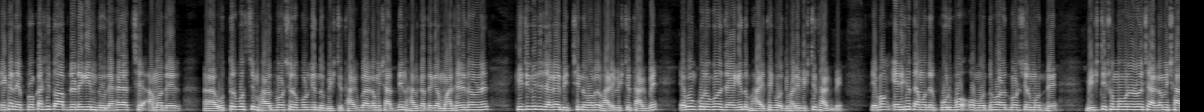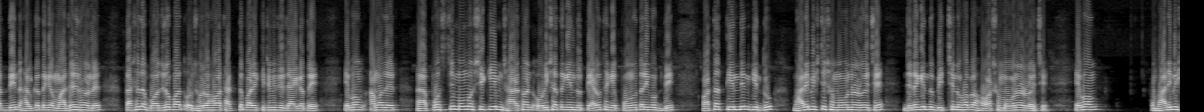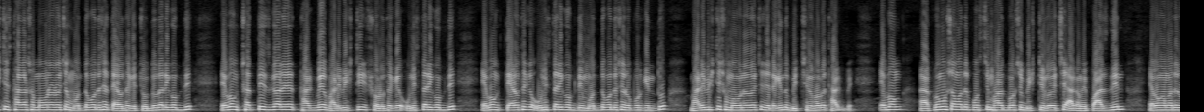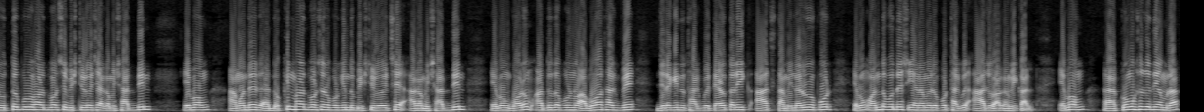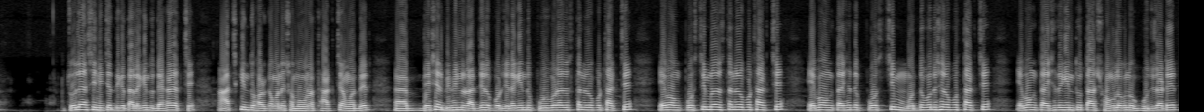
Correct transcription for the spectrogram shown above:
এখানে প্রকাশিত আপডেটে কিন্তু দেখা যাচ্ছে আমাদের উত্তর পশ্চিম ভারতবর্ষের ওপর কিন্তু বৃষ্টি থাকবে। আগামী সাত দিন হালকা থেকে মাঝারি ধরনের কিছু কিছু জায়গায় বিচ্ছিন্নভাবে ভারী বৃষ্টি থাকবে এবং কোনো কোনো জায়গায় কিন্তু ভারী থেকে অতি ভারী বৃষ্টি থাকবে। এবং এর সাথে আমাদের পূর্ব ও মধ্য ভারতবর্ষের মধ্যে বৃষ্টির সম্ভাবনা রয়েছে আগামী সাত দিন হালকা থেকে মাঝারি ধরনের। তার সাথে বজ্রপাত ও ঝোড়ো হাওয়া থাকতে পারে কিছু কিছু জায়গাতে। এবং আমাদের পশ্চিমবঙ্গ, সিকিম, ঝাড়খণ্ড, ওড়িশাতে কিন্তু তেরো থেকে পনেরো তারিখ অবধি অর্থাৎ তিন দিন কিন্তু ভারী বৃষ্টির সম্ভাবনা রয়েছে, যেটা কিন্তু বিচ্ছিন্নভাবে হওয়ার সম্ভাবনা রয়েছে। এবং ভারী বৃষ্টি থাকার সম্ভাবনা রয়েছে মধ্যপ্রদেশে তেরো থেকে চোদ্দ তারিখ অবধি এবং ছত্তিশগড়ে থাকবে ভারী বৃষ্টি ষোলো থেকে উনিশ তারিখ অবধি এবং তেরো থেকে উনিশ তারিখ অবধি মধ্যপ্রদেশের ওপর কিন্তু ভারী বৃষ্টির সম্ভাবনা রয়েছে, যেটা কিন্তু বিচ্ছিন্নভাবে থাকবে। এবং ক্রমশ আমাদের পশ্চিম ভারতবর্ষে বৃষ্টি রয়েছে আগামী পাঁচ দিন এবং আমাদের উত্তর পূর্ব ভারতবর্ষে বৃষ্টি রয়েছে আগামী সাত দিন এবং আমাদের দক্ষিণ ভারতবর্ষের ওপর কিন্তু বৃষ্টি রয়েছে আগামী সাত দিন এবং গরম আর্দ্রতাপূর্ণ আবহাওয়া থাকবে, যেটা কিন্তু থাকবে তেরো তারিখ, আজ তামিলনাড়ুর ওপর এবং অন্ধ্রপ্রদেশ ইয়ানামের ওপর থাকবে আজ ও আগামীকাল। এবং ক্রমশ যদি আমরা চলে আসি নিচের দিকে, তাহলে কিন্তু দেখা যাচ্ছে আজ কিন্তু হরকামানের সম্ভাবনা থাকছে আমাদের দেশের বিভিন্ন রাজ্যের ওপর, যেটা কিন্তু পূর্ব রাজস্থানের ওপর থাকছে এবং পশ্চিম রাজস্থানের ওপর থাকছে এবং তার সাথে পশ্চিম মধ্যপ্রদেশের ওপর থাকছে এবং তার সাথে কিন্তু তার সংলগ্ন গুজরাটের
